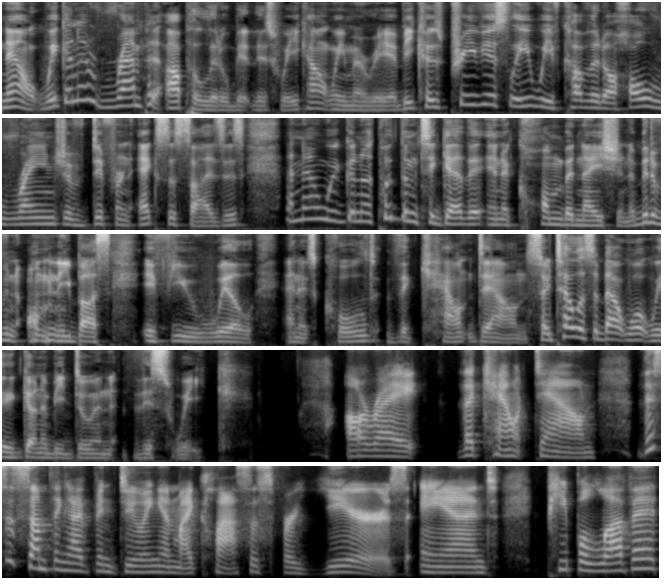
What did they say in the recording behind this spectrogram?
Now, we're going to ramp it up a little bit this week, aren't we, Maria? Because previously we've covered a whole range of different exercises, and now we're going to put them together in a combination, a bit of an omnibus, if you will, and it's called the Countdown. So tell us about what we're going to be doing this week. All right the countdown. This is something I've been doing in my classes for years, and people love it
